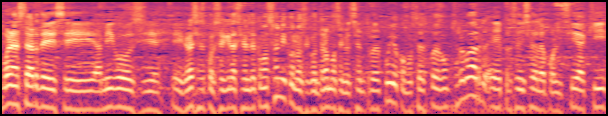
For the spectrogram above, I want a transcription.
Buenas tardes eh, amigos, eh, eh, gracias por seguir la señal de Comazónico. Nos encontramos en el centro de Puyo, como ustedes pueden observar, presencia de la policía aquí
